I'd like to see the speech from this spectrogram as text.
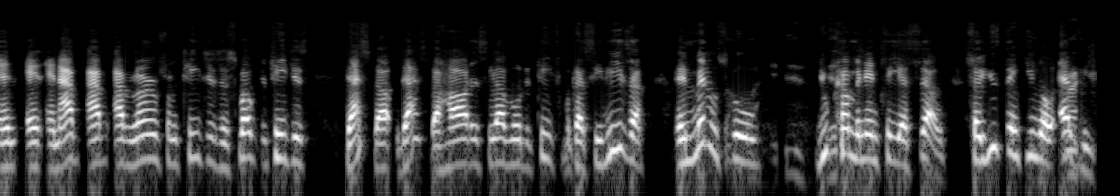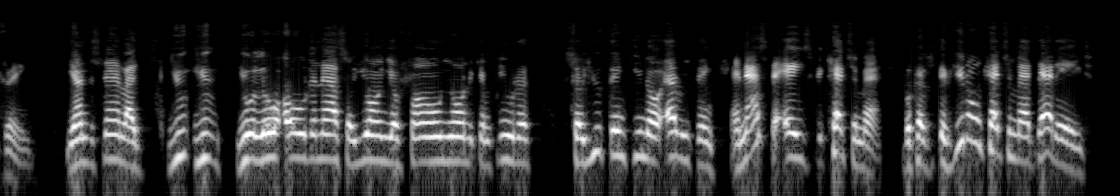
and and and I've I've, I've learned from teachers and spoke to teachers. That's the that's the hardest level to teach because see these are in middle school. You yeah. coming into yourself, so you think you know Right. everything. You understand? Like you you you're a little older now, so you're on your phone, you're on the computer, so you think you know everything, and that's the age to catch them at. Because if you don't catch them at that age,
